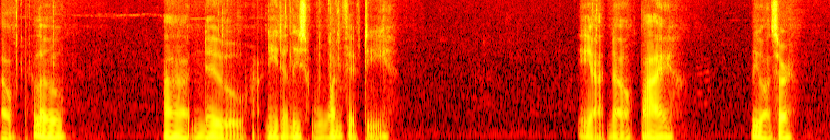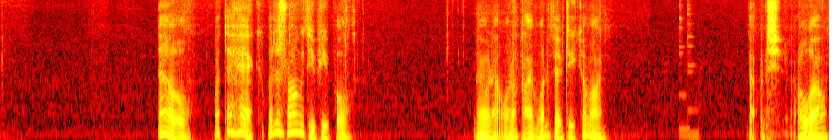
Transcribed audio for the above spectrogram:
Oh, hello. Uh, no. I need at least 150. Yeah, no. Bye. What do you want, sir? No. What the heck? What is wrong with you people? No, not 105. 150. Come on. Oh well.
